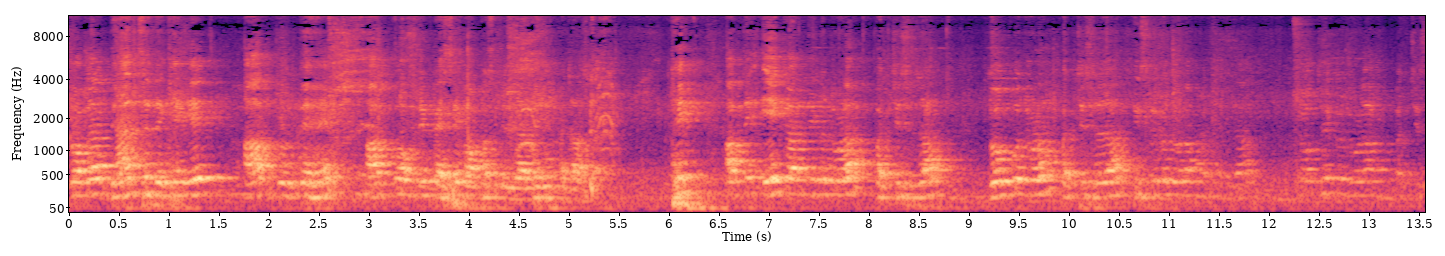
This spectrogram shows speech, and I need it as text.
तो अगर आप ध्यान से देखेंगे, आप जुड़ते हैं, आपको अपने पैसे वापस मिल जाते हैं पचास। ठीक, आपने एक आदमी को जोड़ा पच्चीस हज़ार, दो को जोड़ा पच्चीस हज़ार, तीसरे को जोड़ा पच्चीस हज़ार। चौथे को जोड़ा पच्चीस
